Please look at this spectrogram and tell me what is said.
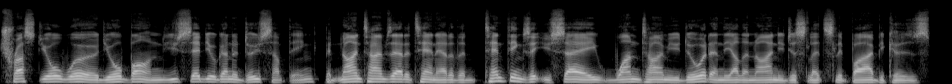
trust your word, your bond, you said you're going to do something, but nine times out of 10, out of the 10 things that you say, one time you do it and the other nine you just let slip by because,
